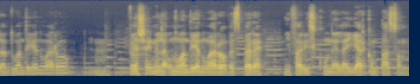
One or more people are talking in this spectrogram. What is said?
la duan de januaro? Hmm. Verŝajne la unuan de januaro vespere ni faris kune la jarkompason.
